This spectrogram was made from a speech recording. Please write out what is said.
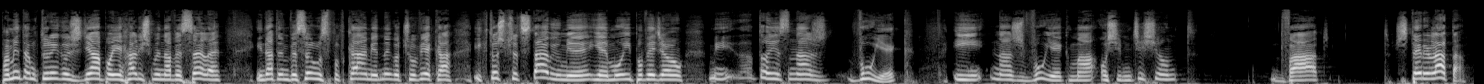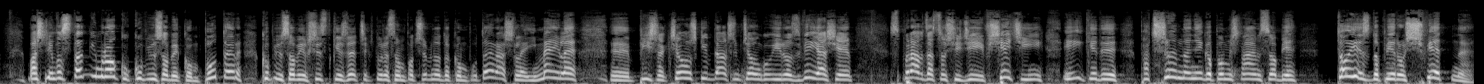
Pamiętam, któregoś dnia pojechaliśmy na wesele i na tym weselu spotkałem jednego człowieka i ktoś przedstawił mnie jemu i powiedział mi, no to jest nasz wujek i nasz wujek ma 82 Cztery lata. Właśnie w ostatnim roku kupił sobie komputer, kupił sobie wszystkie rzeczy, które są potrzebne do komputera, szle e-maile, e, pisze książki w dalszym ciągu i rozwija się, sprawdza, co się dzieje w sieci. I kiedy patrzyłem na niego, pomyślałem sobie, to jest dopiero świetne,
